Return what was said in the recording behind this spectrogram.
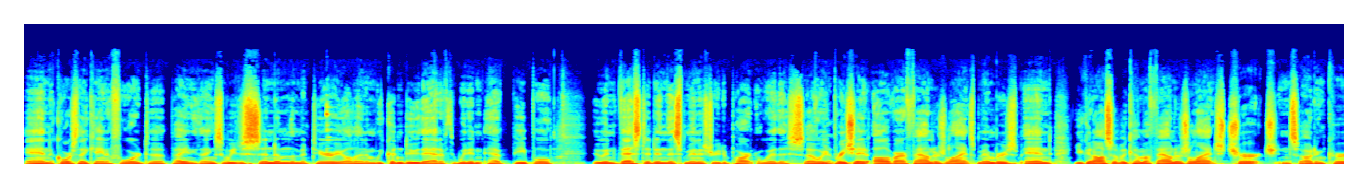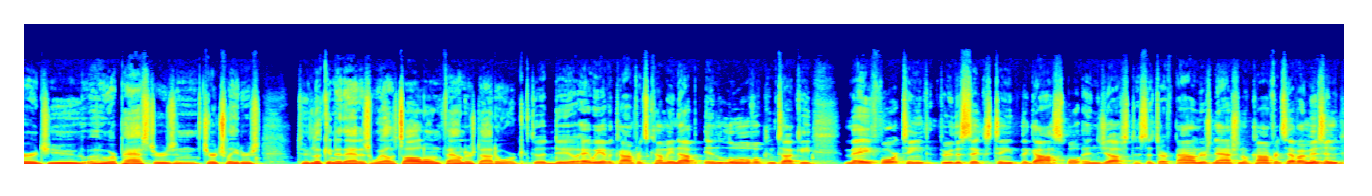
And of course, they can't afford to pay anything, so we just send them the material. And we couldn't do that if we didn't have people who invested in this ministry to partner with us. So we appreciate all of our Founders Alliance members, and you can also become a Founders Alliance church. And so I'd encourage you uh, who are pastors and church leaders to look into that as well. It's all on founders.org. Good deal. Hey, we have a conference coming up in Louisville, Kentucky, May 14th through the 16th, The Gospel and Justice. It's our Founders National Conference. Have I mentioned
